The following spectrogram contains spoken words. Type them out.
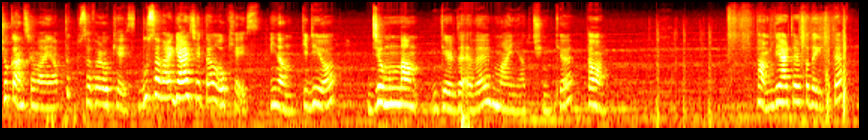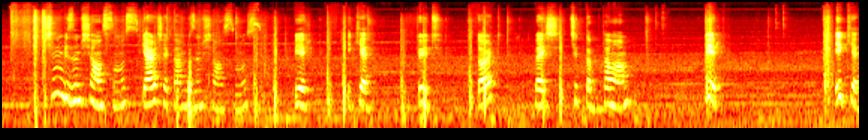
Çok antrenman yaptık. Bu sefer okeyiz. Bu sefer gerçekten okeyiz. İnanın. Gidiyor. Camından girdi eve. Manyak çünkü. Tamam. Tamam diğer tarafa da gitti. Şimdi bizim şansımız. Gerçekten bizim şansımız. 1, 2, 3, 4, 5. Çıktım. Tamam. 1, 2,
